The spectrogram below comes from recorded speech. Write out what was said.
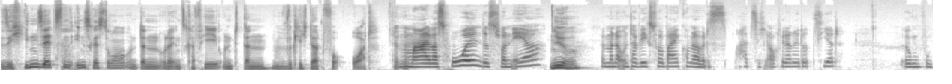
sich hinsetzen ins Restaurant und dann oder ins Café und dann wirklich dort vor Ort. Mal was holen, das schon eher. ja. Wenn man da unterwegs vorbeikommt, aber das hat sich auch wieder reduziert. Irgendwo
